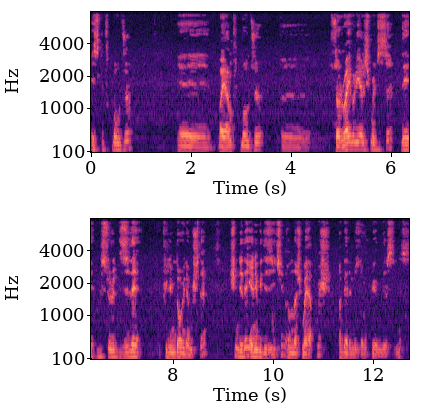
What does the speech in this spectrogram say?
Eski futbolcu, e, bayan futbolcu, e, Survivor yarışmacısı ve bir sürü dizide, filmde oynamıştı. Şimdi de yeni bir dizi için anlaşma yapmış. Haberimizde okuyabilirsiniz.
